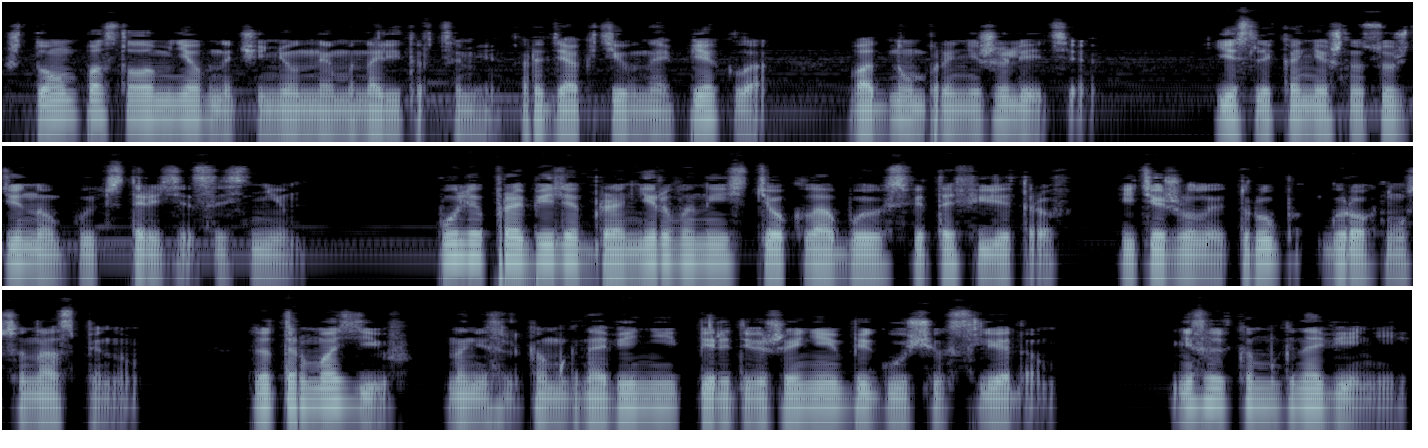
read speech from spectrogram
что он послал меня в начиненное монолитовцами радиоактивное пекло в одном бронежилете – если, конечно, суждено будет встретиться с ним. Пули пробили бронированные стекла обоих светофильтров, и тяжелый труп грохнулся на спину, затормозив на несколько мгновений передвижение бегущих следом. Несколько мгновений,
